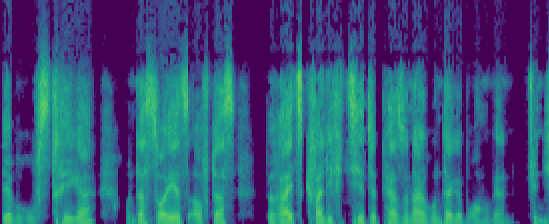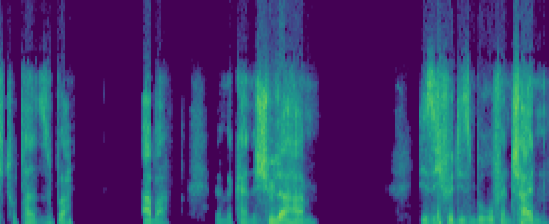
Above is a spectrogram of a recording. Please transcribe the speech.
der Berufsträger und das soll jetzt auf das bereits qualifizierte Personal runtergebrochen werden. Finde ich total super. Aber wenn wir keine Schüler haben, die sich für diesen Beruf entscheiden,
